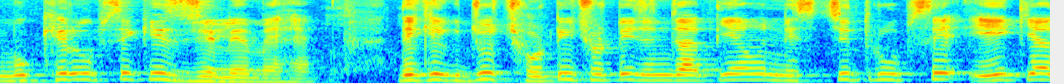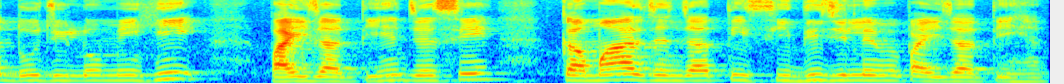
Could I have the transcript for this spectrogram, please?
मुख्य रूप से किस ज़िले में है? देखिए, जो छोटी छोटी जनजातियाँ वो निश्चित रूप से एक या दो जिलों में ही पाई जाती हैं। जैसे कमार जनजाति सीधी ज़िले में पाई जाती हैं।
